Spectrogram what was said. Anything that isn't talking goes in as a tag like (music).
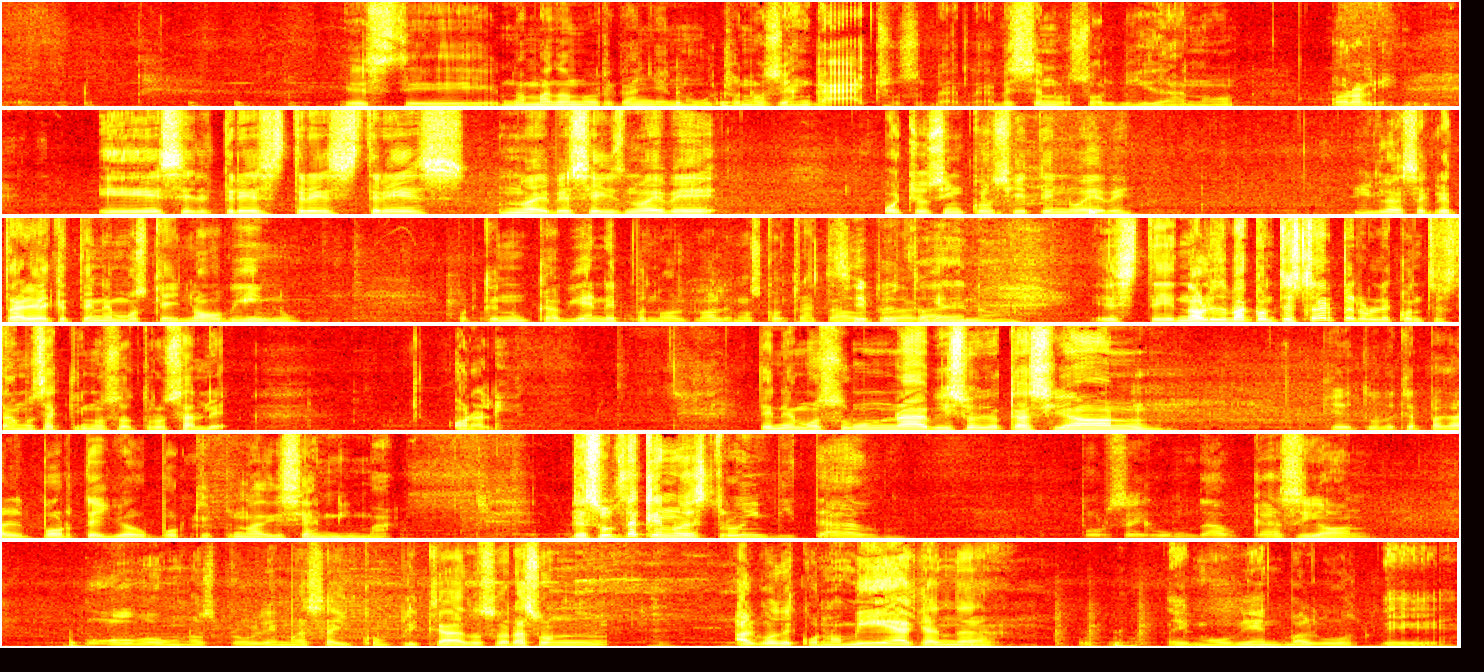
Este, nomás no nos regañen mucho, no sean gachos, ¿verdad? a veces nos olvida, ¿no? Órale. Eh, es el 333-969-8579. Y la secretaria que tenemos que no vino, porque nunca viene, pues no, no le hemos contratado Sí, pero todavía. todavía no. Este, no les va a contestar, pero le contestamos aquí nosotros, ¿sale? Órale. Tenemos un aviso de ocasión que tuve que pagar el porte yo porque pues, nadie se anima. Resulta que nuestro invitado, por segunda ocasión, hubo unos problemas ahí complicados. Ahora son algo de economía que anda eh, moviendo algo de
